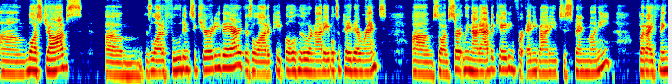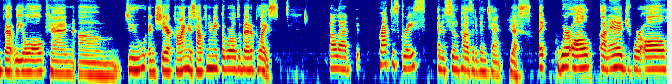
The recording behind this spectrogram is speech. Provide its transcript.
lost jobs, um, there's a lot of food insecurity there. There's a lot of people who are not able to pay their rent. Um, so I'm certainly not advocating for anybody to spend money, but I think that we all can um, do and share kindness. How can you make the world a better place? I'll add practice grace and assume positive intent. Yes. we're all on edge. We're all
